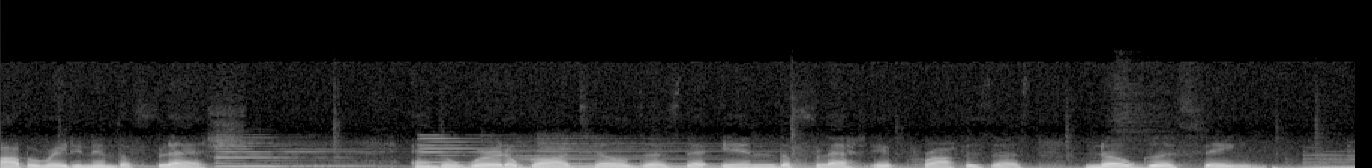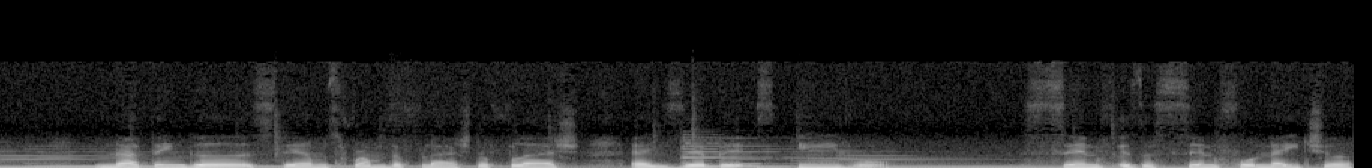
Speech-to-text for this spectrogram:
operating in the flesh. And the Word of God tells us that in the flesh it profits us no good thing. Nothing good stems from the flesh. The flesh exhibits evil sin is a sinful nature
